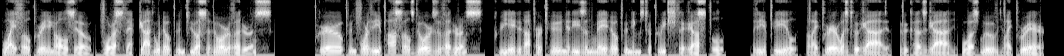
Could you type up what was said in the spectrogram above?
while oh, praying also for us that God would open to us a door of utterance. Prayer opened for the apostles doors of utterance, created opportunities and made openings to preach the gospel. The appeal by prayer was to God, because God was moved by prayer.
